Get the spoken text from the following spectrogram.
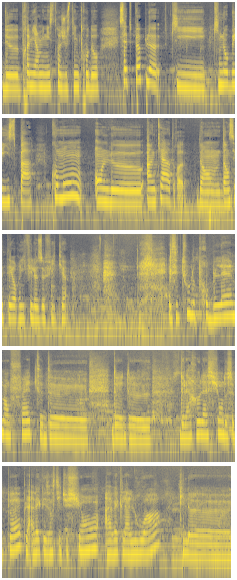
de Premier ministre Justin Trudeau. Cet peuple qui, qui n'obéissent pas, comment on le encadre dans, dans ces théories philosophiques? Et c'est tout le problème, en fait, de, de, de la relation de ce peuple avec les institutions, avec la loi, qu'il euh,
